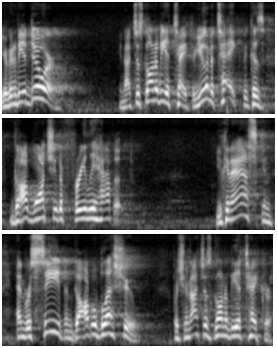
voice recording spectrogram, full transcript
You're going to be a doer. You're not just going to be a taker. You're going to take because God wants you to freely have it. You can ask and, and receive, and God will bless you. But you're not just going to be a taker.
